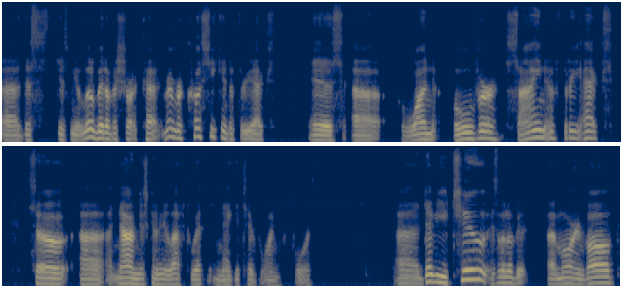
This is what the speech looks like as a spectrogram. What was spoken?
uh, this gives me a little bit of a shortcut. Remember, cosecant of 3x is uh, 1 over sine of 3x. So uh, now I'm just going to be left with negative 1 fourth. Uh, W2 is a little bit more involved.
